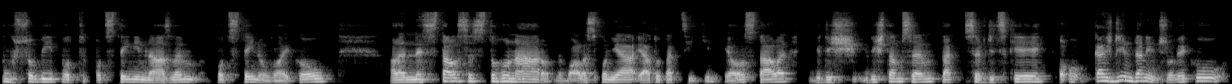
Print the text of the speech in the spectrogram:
působí pod, pod stejným názvem, pod stejnou vlajkou, ale nestal se z toho národ, nebo alespoň já, já to tak cítím. Jo? Stále, když, když tam jsem, tak se vždycky o, o každém daném člověku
